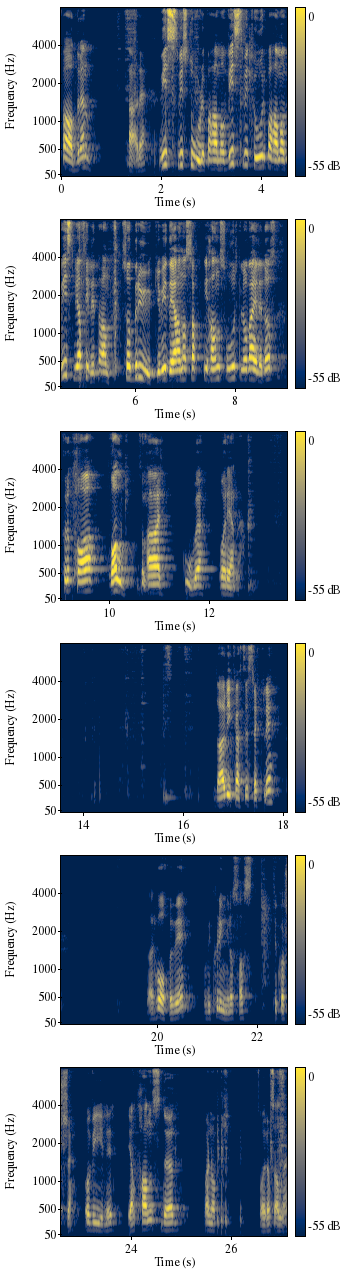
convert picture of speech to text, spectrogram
Faderen er det. Hvis vi stoler på ham, og hvis vi tror på ham, og hvis vi har tillit til ham, så bruker vi det han har sagt i hans ord, til å veilede oss for å ta valg som er gode og rene. Der vi ikke er tilstrekkelig, der håper vi, og vi klynger oss fast til korset og hviler i at hans død var nok for oss alle.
